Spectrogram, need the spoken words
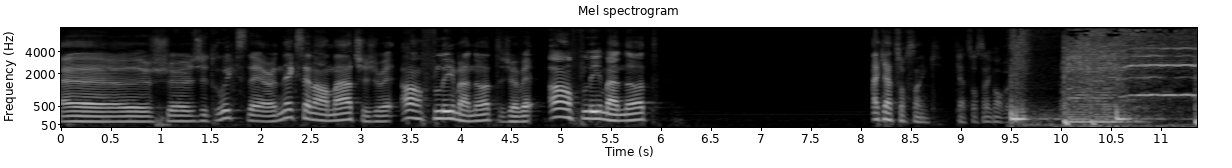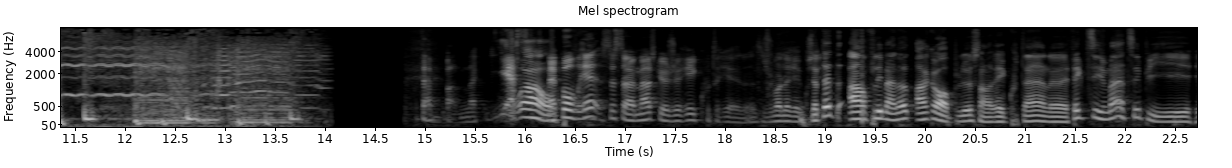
Euh, je- J'ai trouvé que c'était un excellent match. Je vais enfler ma note. Je vais enfler ma note à 4 sur 5. 4 sur 5, on revient. Yes! Wow. Mais pour vrai, ça, c'est un match que je réécouterais. là. Je vais le réécouter. vais peut-être enfler ma note encore plus en le réécoutant. là. Effectivement, tu sais, puis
